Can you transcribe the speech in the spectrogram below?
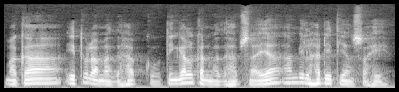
maka itulah madhabku. Tinggalkan madhab saya ambil hadit yang sahih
